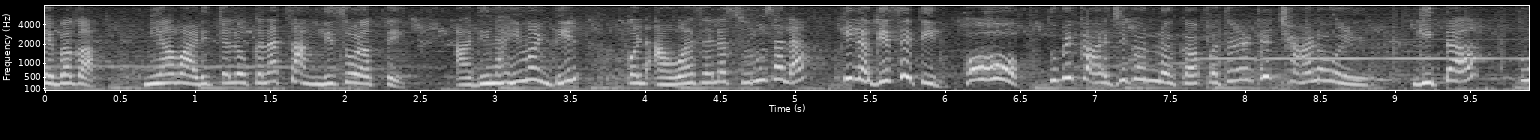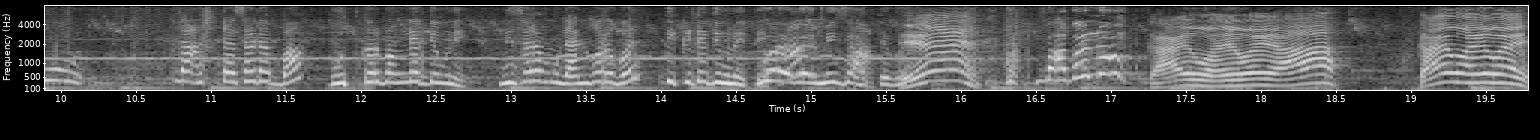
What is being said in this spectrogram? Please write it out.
हे बघा मी या वाडीतल्या लोकांना चांगलीच ओळखते. आधी नाही म्हणतील पण आवाज यायला सुरू झाला की लगेच येतील. हो हो तुम्ही काळजी करू नका. पथनाट्य छान होईल. गीता तू नाश्त्याचा डब्बा भूतकर बंगल्यात देऊन ये. मी जरा मुलांबरोबर तिकिटे देऊन येते. वय वय मी जाते वय. ए! बाबा नो! काय वय वय हा? काय वय वय?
